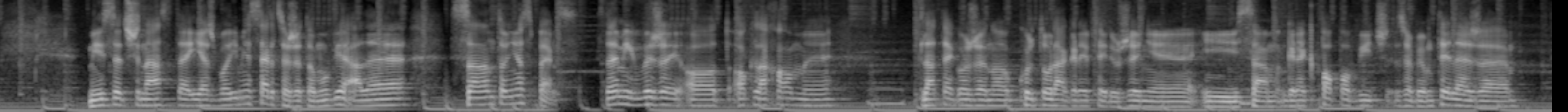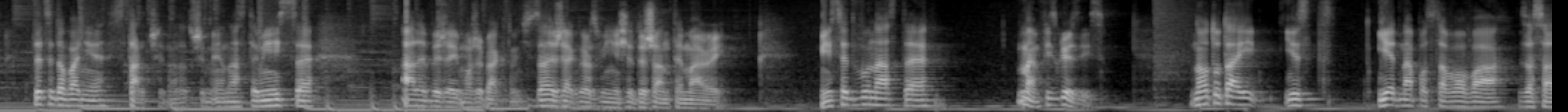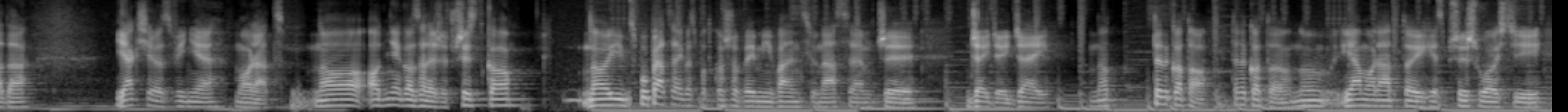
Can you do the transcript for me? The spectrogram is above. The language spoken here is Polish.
Miejsce 13 i aż boli mnie serce, że to mówię, ale San Antonio Spurs. Stałem ich wyżej od Oklahomy, dlatego że no, kultura gry w tej drużynie i sam Greg Popowicz zrobią tyle, że zdecydowanie starczy na to 13 miejsce, ale wyżej może braknąć. Zależy jak rozwinie się DeJounte Murray. Miejsce 12 Memphis Grizzlies. No tutaj jest jedna podstawowa zasada. Jak się rozwinie Morat? No od niego zależy wszystko. No i współpraca jego z podkoszowymi, Valenciunasem czy JJJ. No tylko to, tylko to. No ja Morat to ich jest przyszłość i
